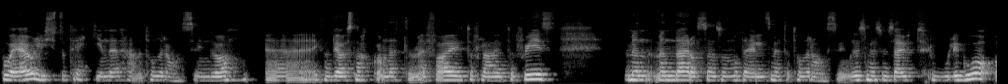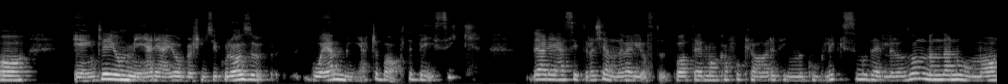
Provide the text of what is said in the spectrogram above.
får jeg jo lyst til å trekke inn det her med toleransevinduet. Eh, vi har jo snakka om dette med fight og flight og freeze. Men, men, det er også en sånn modell som heter toleransevindu, som jeg syns er utrolig god. Og egentlig, jo mer jeg jobber som psykolog, så går jeg mer tilbake til basic det er det jeg sitter og kjenner veldig ofte på, at man kan forklare ting med komplekse modeller og sånn, men det er noe med å,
